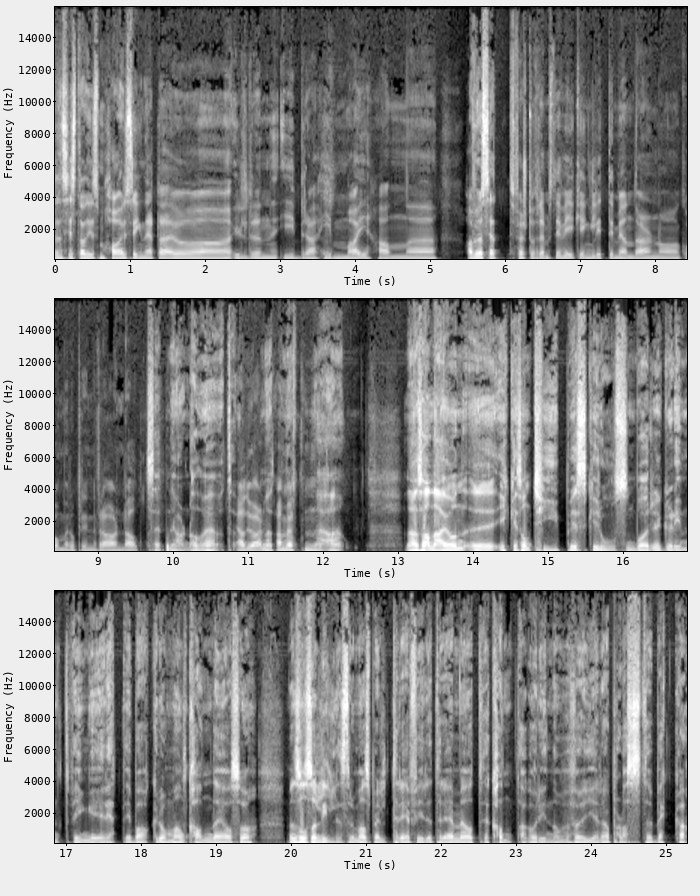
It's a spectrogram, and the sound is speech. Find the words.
Den siste av de som har signert, da, er jo Yldren Ibrahimai. Han uh, har vi jo sett først og fremst i Viking, litt i Mjøndalen, og kommer opprinnelig fra Arendal. sett den i Arendal. Ja, vet du. Ja, du har det. Har møtt den. Ja. Nei, altså, han er jo en, eh, ikke sånn typisk Rosenborg-Glimt-ving rett i bakrom. Han kan det også. Men sånn som Lillestrøm har spilt 3-4-3, med at kanta går innover for å gi deg plass til bekka,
